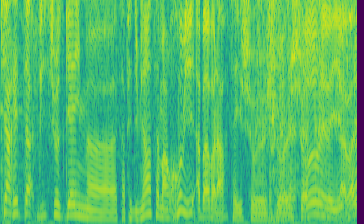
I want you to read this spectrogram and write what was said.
Carreta, Vicious Game, euh, ça fait du bien, ça m'a remis. Ah bah voilà, ça y est, je, je, je, je suis réveillé. Ah voilà,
